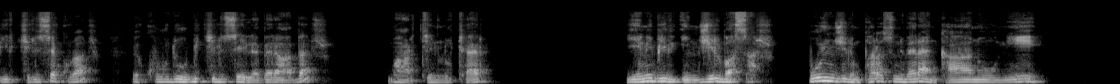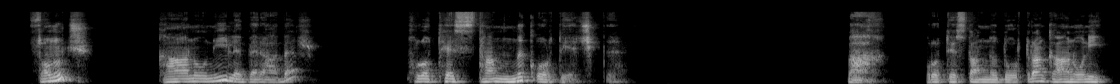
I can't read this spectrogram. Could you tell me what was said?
bir kilise kurar ve kurduğu bir kiliseyle beraber Martin Luther Yeni bir İncil basar. Bu İncil'in parasını veren Kanuni. Sonuç Kanuni ile beraber protestanlık ortaya çıktı. Bak protestanlığı doğurturan Kanuni.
